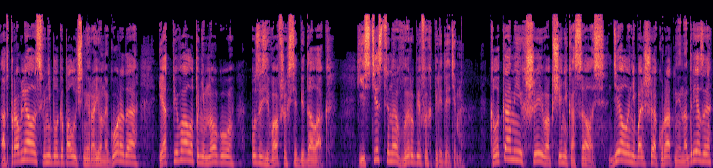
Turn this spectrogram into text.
отправлялась в неблагополучные районы города и отпевала понемногу у зазевавшихся бедолаг, естественно, вырубив их перед этим. Клыками их шеи вообще не касалась, делала небольшие аккуратные надрезы,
